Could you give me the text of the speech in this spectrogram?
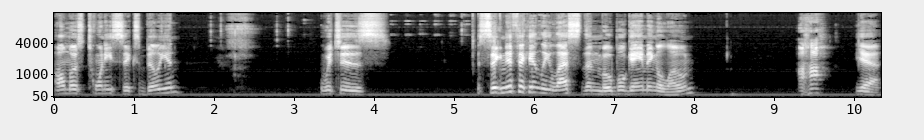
almost twenty six billion, which is significantly less than mobile gaming alone. Uh huh. Yeah.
